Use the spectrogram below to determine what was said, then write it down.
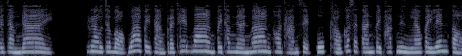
จะจำได้ เราจะบอกว่าไปต่างประเทศบ้างไปทำงานบ้าง พอถามเสร็จปุ๊บเขาก็สตันไปพักหนึ่งแล้วไปเล่นต่อ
